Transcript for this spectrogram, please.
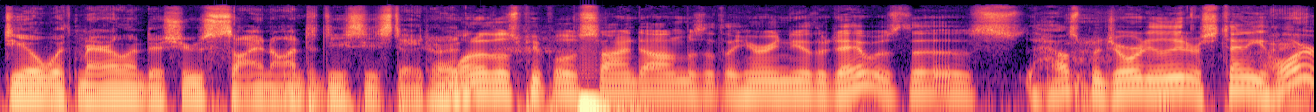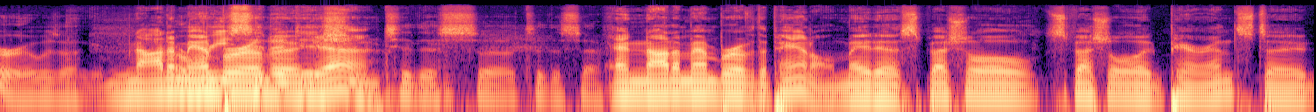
deal with Maryland issues sign on to DC statehood. One of those people who signed on was at the hearing the other day was the House Majority Leader Steny Hoyer. It was a Not a member of the- yeah. to this uh, to this effort. and not a member of the panel made a special special appearance to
